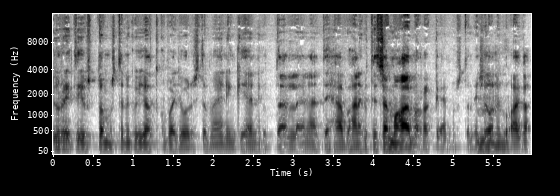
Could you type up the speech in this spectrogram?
yritin just tuommoista niin jatkuvajuudista meininkiä niin kuin tälleen näin tehdään vähän niin kuin maailmanrakennusta, niin mm. se on mm. niin kuin aika,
